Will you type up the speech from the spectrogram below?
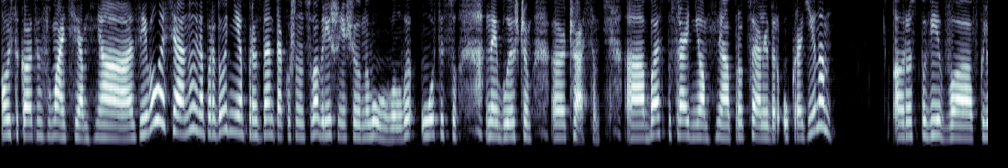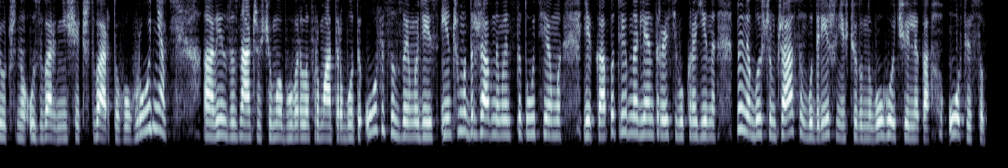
Ось така от інформація а, з'явилася. Ну і напередодні президент також анонсував рішення щодо нового голови офісу найближчим е, часом. Безпосередньо про це лідер України. е, Розповів включно у зверненні ще 4 грудня. Він зазначив, що ми обговорили формати роботи офісу, взаємодії з іншими державними інституціями, яка потрібна для інтересів України. Ну і найближчим часом буде рішення щодо нового очільника офісу,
